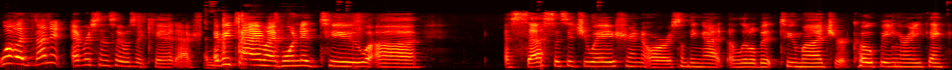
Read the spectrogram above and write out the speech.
Well, I've done it ever since I was a kid. Actually, every time I've wanted to. Uh, assess a situation or something got a little bit too much or coping or anything,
